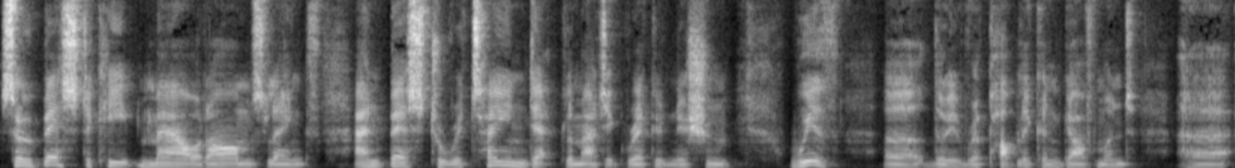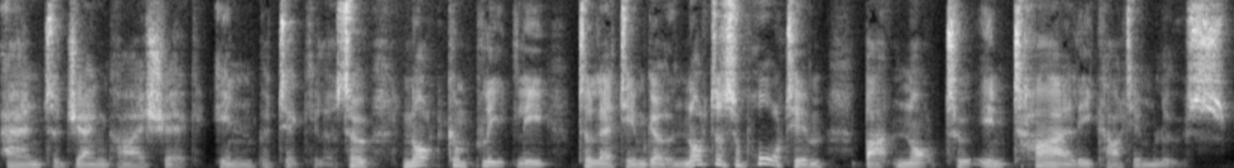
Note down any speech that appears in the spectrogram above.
So, best to keep Mao at arm's length and best to retain diplomatic recognition with uh, the Republican government uh, and to Chiang Kai shek in particular. So, not completely to let him go, not to support him, but not to entirely cut him loose.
